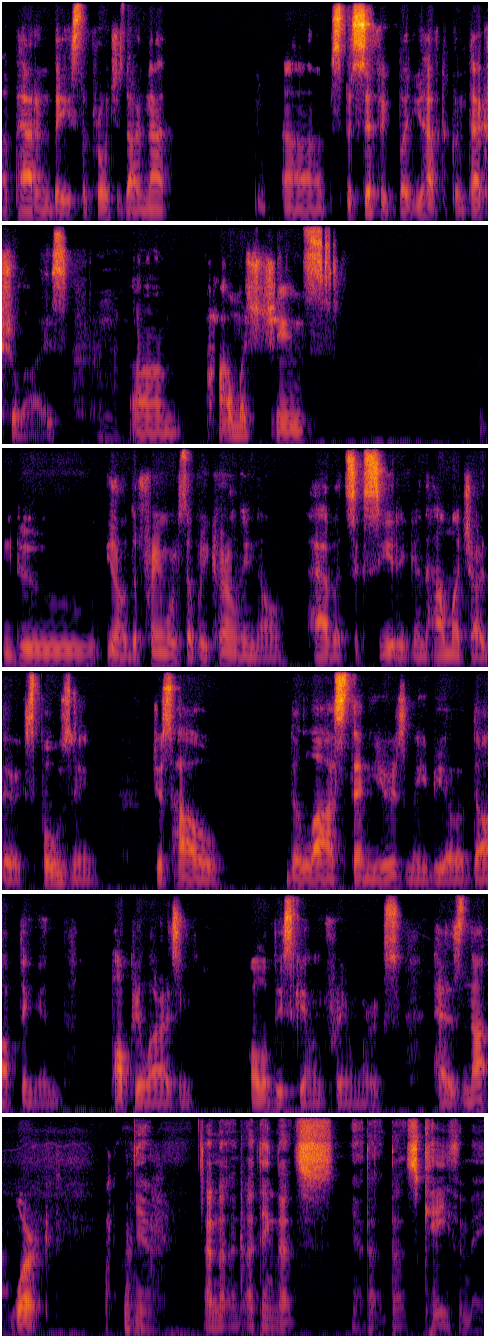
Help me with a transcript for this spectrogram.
uh, pattern-based approaches that are not uh, specific, but you have to contextualize. Mm. Um, how much change do you know the frameworks that we currently know have at succeeding, and how much are they exposing just how the last 10 years maybe of adopting and popularizing all of these scaling frameworks has not worked. yeah. And I think that's yeah that that's key for me.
